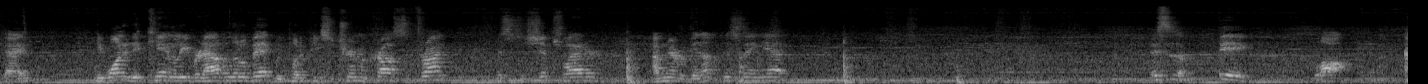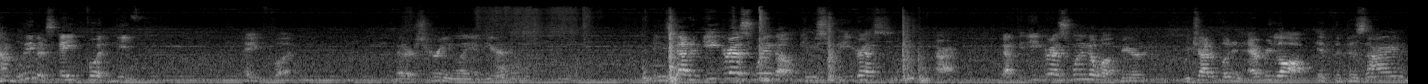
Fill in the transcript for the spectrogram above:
Okay. He wanted it cantilevered out a little bit. We put a piece of trim across the front. This is a ship's ladder. I've never been up this thing yet. This is a big loft. I believe it's eight foot deep. Eight foot. Got our screen laying here. And he's got an egress window. Can you see the egress? All right. Got the egress window up here. We try to put in every loft if the design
